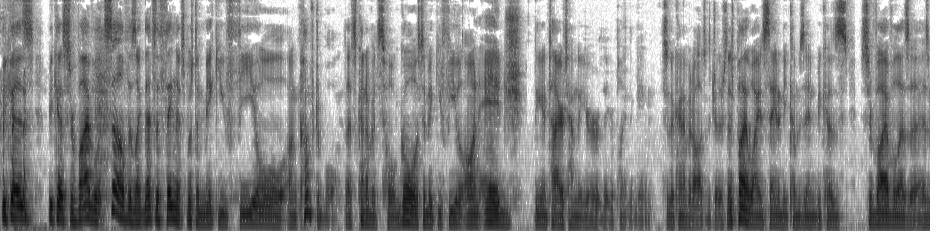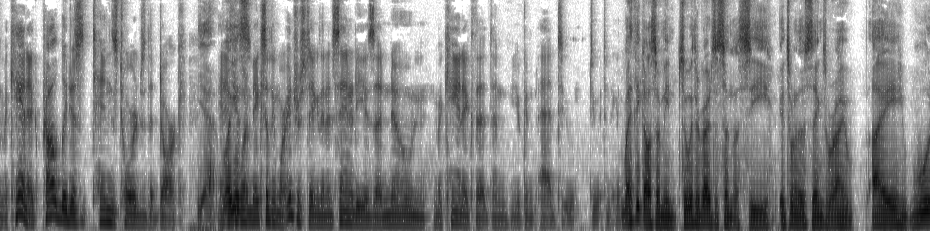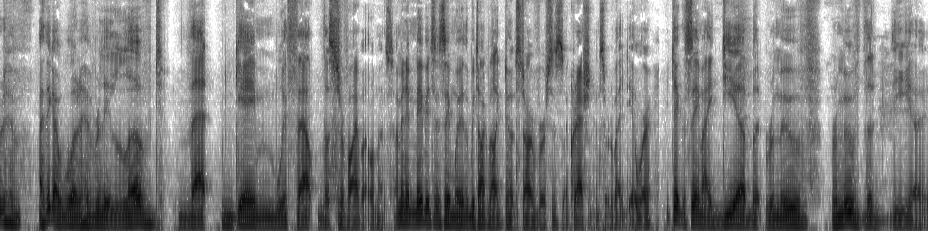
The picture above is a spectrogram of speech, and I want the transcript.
Because because survival itself is like that's a thing that's supposed to make you feel uncomfortable. That's kind of its whole goal is to make you feel on edge the entire time that you're that you're playing the game. So they're kind of at odds with each other. So that's probably why insanity comes in because survival as a as a mechanic probably just tends towards the dark. Yeah. And Well, if you want to make something more interesting, then insanity is a known mechanic that then you can add to to it to make it. But I think also, I mean, so with regards to Sunless Sea, it's one of those things where I I would have, I think I would have really loved that game without the survival elements. I mean, it, maybe it's the same way that we talk about like Don't Starve versus a Crashland sort of idea, where you take the same idea but remove remove the the uh,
